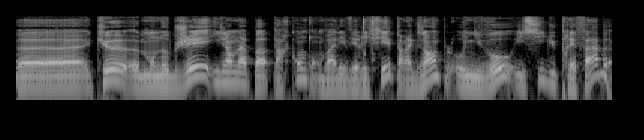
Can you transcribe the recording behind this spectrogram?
euh, que mon objet, il n'en a pas. Par contre, on va aller vérifier, par exemple, au niveau ici du préfab.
